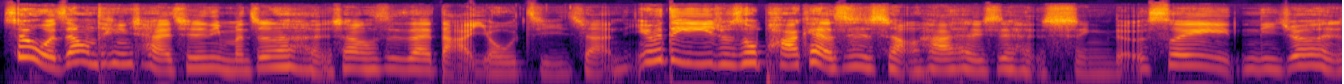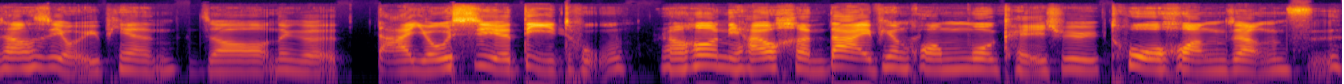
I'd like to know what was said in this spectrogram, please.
所以我这样听起来，其实你们真的很像是在打游击战，因为第一就是说 Podcast 市场它还是很新的，所以你就很像是有一片你知道那个打游戏的地图，然后你还有很大一片荒漠可以去拓荒这样子，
